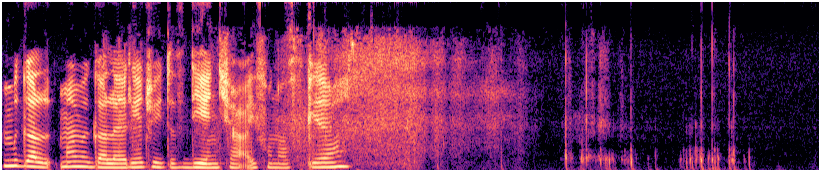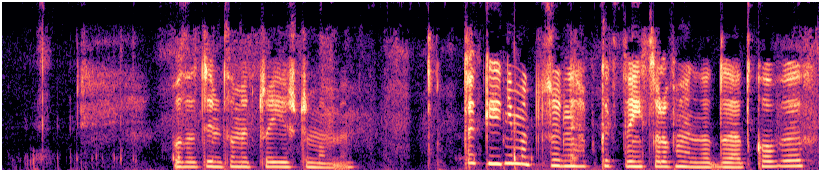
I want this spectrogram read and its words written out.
Mamy, gal mamy galerię, czyli te zdjęcia iPhone'owskie. Poza tym, co my tutaj jeszcze mamy? Taki nie ma tu żadnych aplikacji zainstalowanych do- dodatkowych.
